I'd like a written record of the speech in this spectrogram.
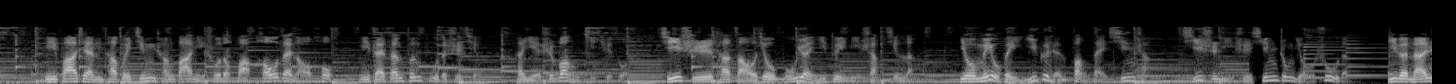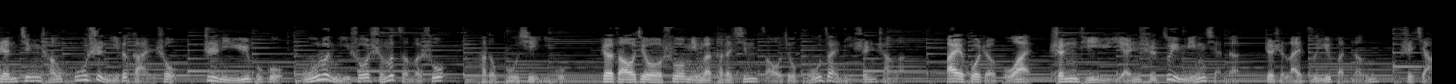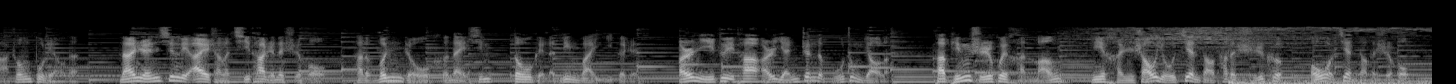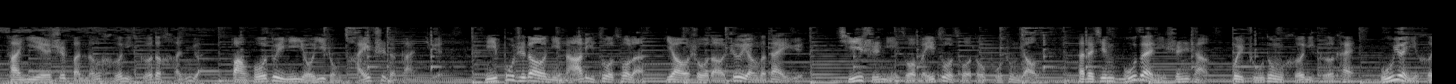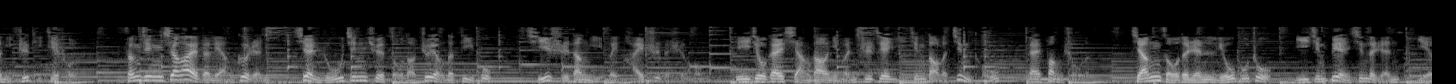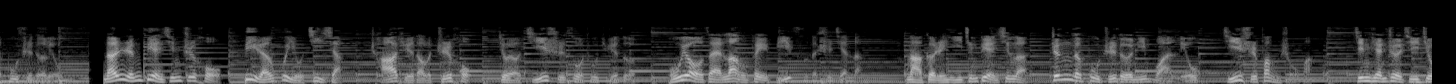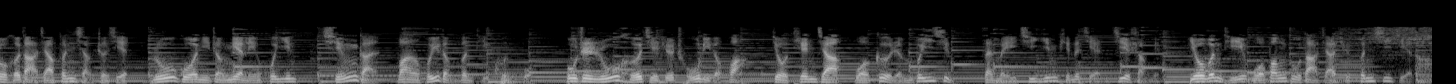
你发现他会经常把你说的话抛在脑后，你再三吩咐的事情，他也是忘记去做。其实他早就不愿意对你上心了。有没有被一个人放在心上？其实你是心中有数的。一个男人经常忽视你的感受，置你于不顾，无论你说什么怎么说，他都不屑一顾。这早就说明了他的心早就不在你身上了。爱或者不爱，身体语言是最明显的，这是来自于本能，是假装不了的。男人心里爱上了其他人的时候，他的温柔和耐心都给了另外一个人，而你对他而言真的不重要了。他平时会很忙，你很少有见到他的时刻，偶尔见到的时候，他也是本能和你隔得很远，仿佛对你有一种排斥的感觉。你不知道你哪里做错了，要受到这样的待遇。其实你做没做错都不重要了，他的心不在你身上，会主动和你隔开，不愿意和你肢体接触了。曾经相爱的两个人，现如今却走到这样的地步。其实当你被排斥的时候，你就该想到你们之间已经到了尽头，该放手了。想走的人留不住，已经变心的人也不值得留。男人变心之后，必然会有迹象，察觉到了之后，就要及时做出抉择，不要再浪费彼此的时间了。那个人已经变心了，真的不值得你挽留，及时放手吧。今天这期就和大家分享这些。如果你正面临婚姻、情感挽回等问题困惑，不知如何解决处理的话，就添加我个人微信，在每期音频的简介上面，有问题我帮助大家去分析解答。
